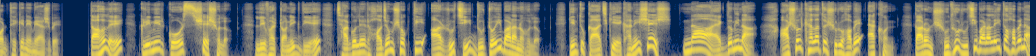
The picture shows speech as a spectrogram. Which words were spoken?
অর্ধেকে নেমে আসবে। তাহলে কৃমির কোর্স শেষ হল। লিভার টনিক দিয়ে ছাগলের হজম শক্তি আর রুচি দুটোই বাড়ানো হলো। কিন্তু কাজ কি এখানেই শেষ? না, একদমই না। আসল খেলা তো শুরু হবে এখন। কারণ শুধু রুচি বাড়ালেই তো হবে না,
